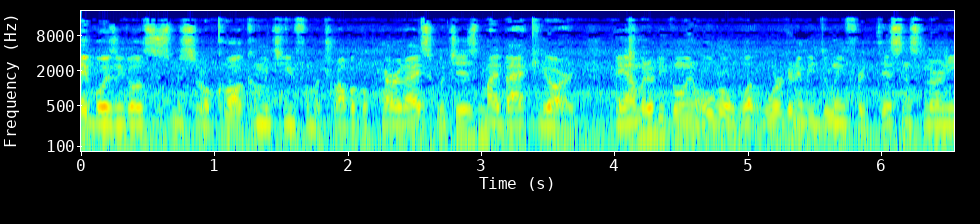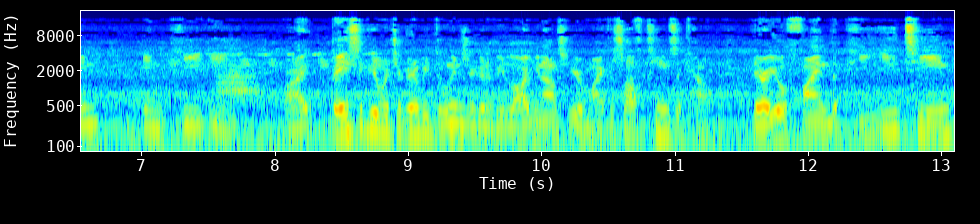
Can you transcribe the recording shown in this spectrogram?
Hey boys and girls, this is Mr. O'Call coming to you from a tropical paradise, which is my backyard. Hey, I'm going to be going over what we're going to be doing for distance learning in PE. All right, basically what you're going to be doing is you're going to be logging onto your Microsoft Teams account. There you'll find the PE team,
